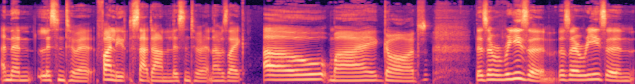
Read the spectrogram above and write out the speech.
And then listened to it. Finally, sat down and listened to it, and I was like, oh my god there's a reason there's a reason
